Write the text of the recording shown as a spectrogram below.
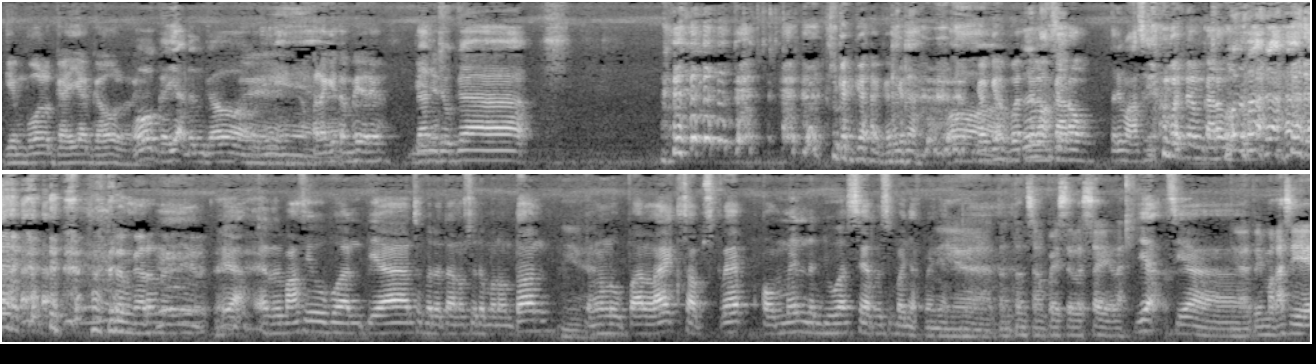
gembol gaya gaul. Ril. Oh, gaya dan gaul. Eh, Iya. Apalagi tambah ya. dan juga gagah gagah. gagah. Oh, Gagah buat terima dalam kasih. karung. Terima kasih. buat dalam karung. buat dalam karung ya, terima kasih Buan Pian sebenarnya sudah menonton. Iya. Jangan lupa like, subscribe, komen dan juga share sebanyak-banyaknya. Iya, tonton sampai selesai lah. Ya, siap. Ya, terima kasih ya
